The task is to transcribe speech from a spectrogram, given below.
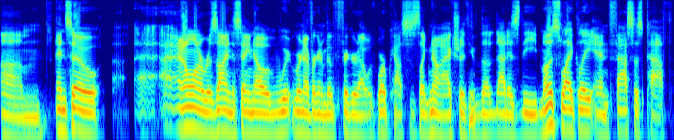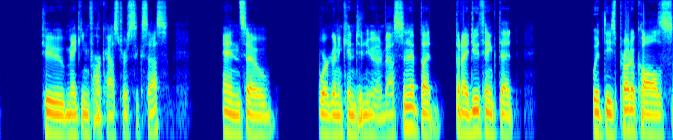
Um, and so I, I don't want to resign to saying no, we're, we're never going to be able to figure it out with Warpcast. It's like no, I actually think that that is the most likely and fastest path to making Farcaster a success. And so we're going to continue to invest in it. But but I do think that with these protocols,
